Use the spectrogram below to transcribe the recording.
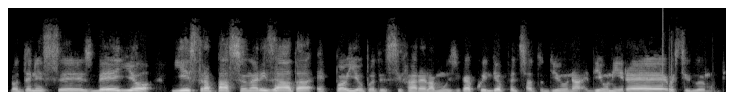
lo tenesse sveglio, gli strappasse una risata e poi io potessi fare la musica. Quindi ho pensato di, una, di unire questi due mondi.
